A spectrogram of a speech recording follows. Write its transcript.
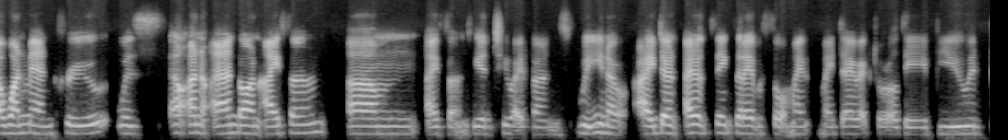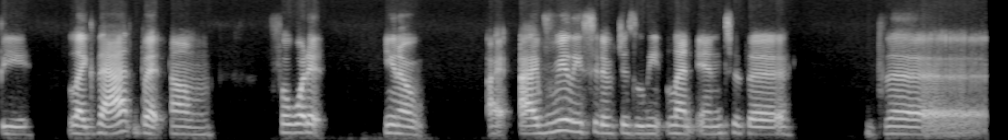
a one-man crew was on and on iphone um iphones. We had two iphones. We you know i don't i don't think that i ever thought my my directorial debut would be like that but um for what it you know i i really sort of just le- lent into the the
